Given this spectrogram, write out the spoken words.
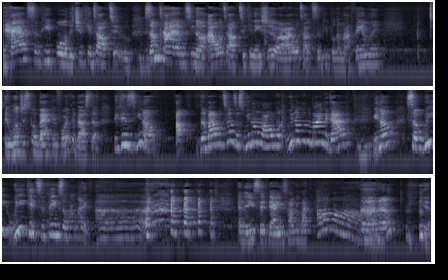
have some people that you can talk to. Mm-hmm. Sometimes, you know, I will talk to Coneshia or I will talk to some people in my family and we'll just go back and forth about stuff because, you know, uh, the Bible tells us we don't all know, we don't know the mind of God, mm-hmm. you know. So we we get to things and we're like, uh. and then you sit down, you talking like, ah, uh huh, yeah.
